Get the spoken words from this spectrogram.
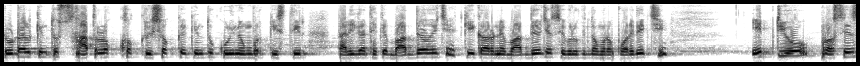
টোটাল কিন্তু সাত লক্ষ কৃষককে কিন্তু কুড়ি নম্বর কিস্তির তালিকা থেকে বাদ দেওয়া হয়েছে। কী কারণে বাদ দেওয়া হয়েছে সেগুলো কিন্তু আমরা পরে দেখছি। এফটিও প্রসেস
